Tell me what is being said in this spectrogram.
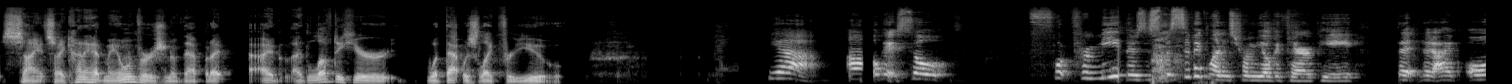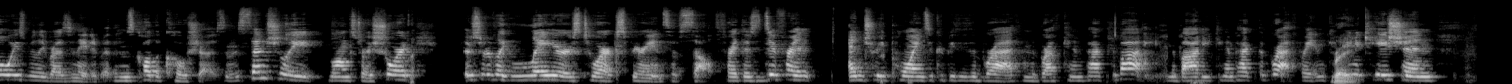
science. So I kind of had my own version of that, but I, I'd, I'd love to hear what that was like for you. Yeah. Um, okay. So for, for me, there's a specific lens from yoga therapy that, that I've always really resonated with, and it's called the koshas. And essentially, long story short, there's sort of like layers to our experience of self, right? There's different entry points. It could be through the breath, and the breath can impact the body, and the body can impact the breath, right? And communication right.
